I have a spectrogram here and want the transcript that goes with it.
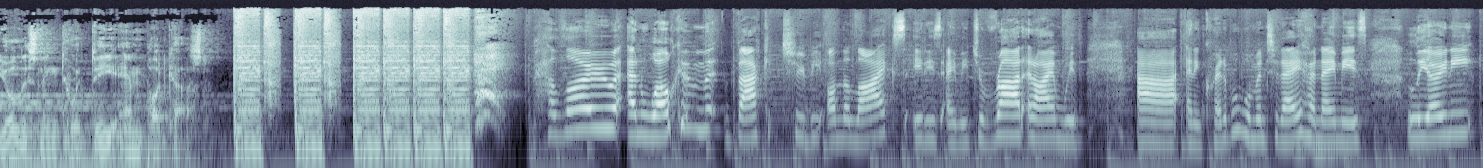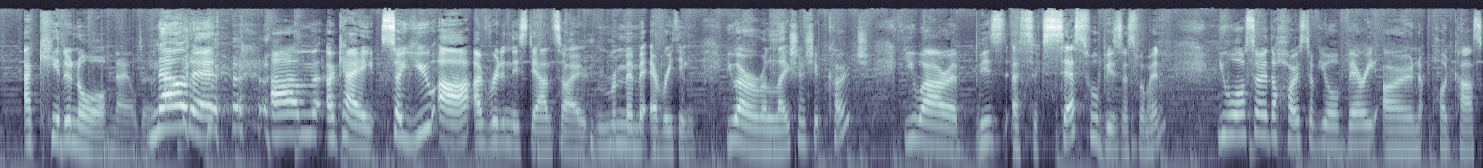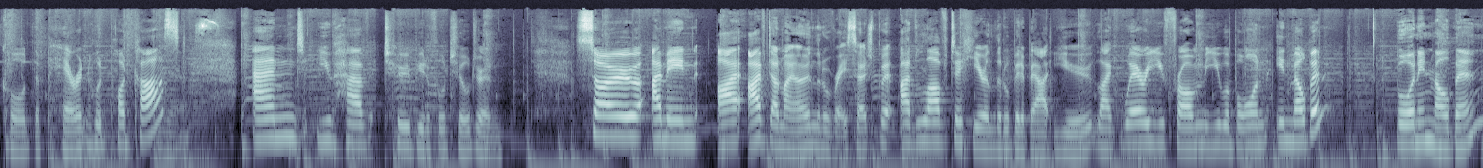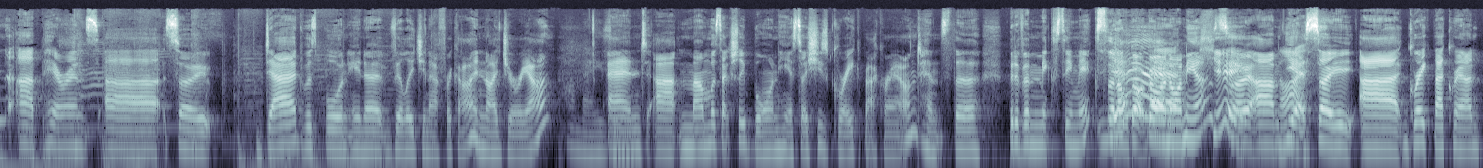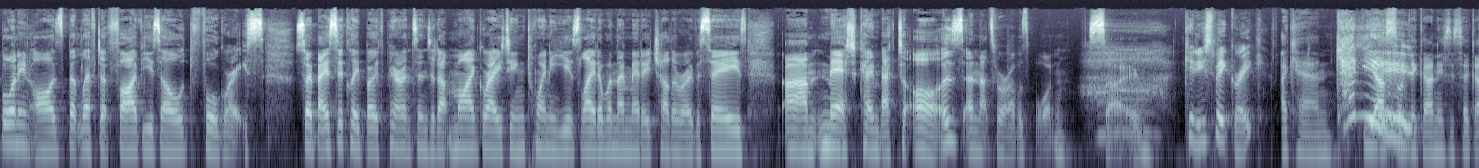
You're listening to a DM podcast. Hello and welcome back to Beyond the Likes. It is Amy Gerard and I am with uh, an incredible woman today. Her name is Leonie Akhidenor. Nailed it. Nailed it. um, okay, so you are, I've written this down so I remember everything. You are a relationship coach. You are a, biz, a successful businesswoman. You also the host of your very own podcast called the Parenthood Podcast. And you have two beautiful children. So, I mean, I, I've done my own little research, but I'd love to hear a little bit about you. Like, where are you from? You were born in Melbourne? Born in Melbourne. Uh, parents, are so dad was born in a village in Africa, in Nigeria. Amazing. And uh, mum was actually born here. So she's Greek background, hence the bit of a mixy mix that I've got going on here. cute. So, um, yeah, so uh, Greek background, born in Oz, but left at five years old for Greece. So basically, both parents ended up migrating 20 years later when they met each other overseas, um, met, came back to Oz, and that's where I was born. So. Can you speak Greek? I can. Can you? Yes, I think I need a say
